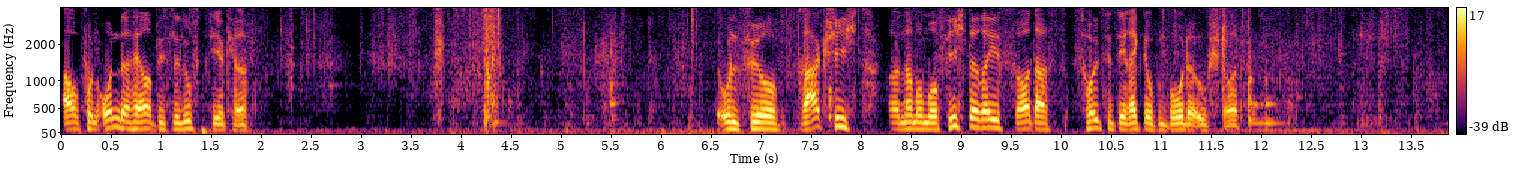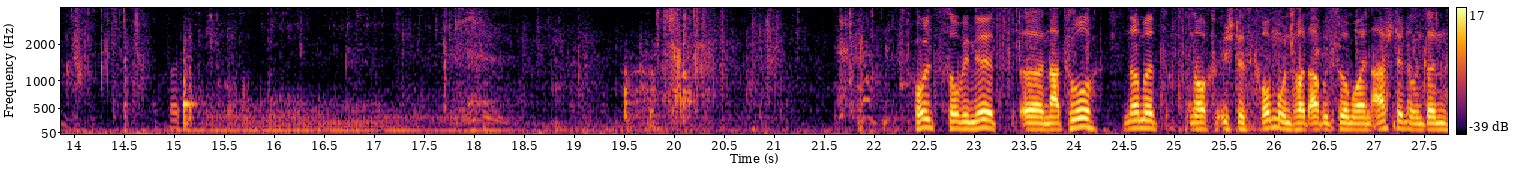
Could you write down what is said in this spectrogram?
auch von unten her ein bisschen Luft ziehen kann. Und für Tragschicht äh, nehmen wir Fichtenreis, so dass das Holz direkt auf dem Boden aufsteht. Holz, so wie wir jetzt äh, Natur nehmen, noch ist das krumm und hat ab und zu mal einen Ast. Und dann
